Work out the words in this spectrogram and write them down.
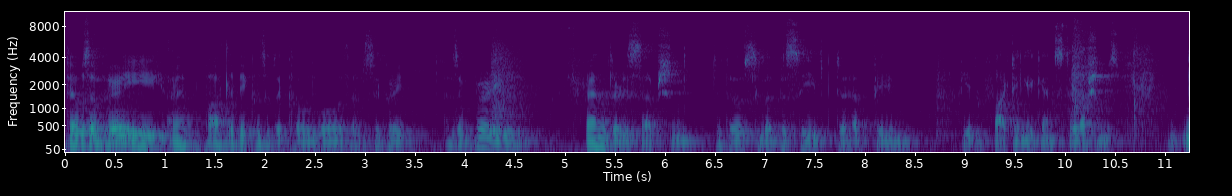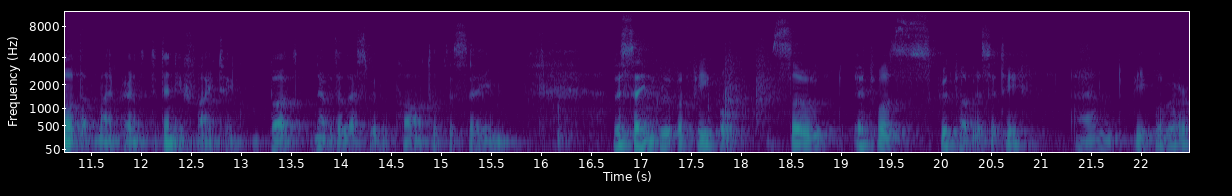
there was a very, I mean, partly because of the Cold War, there was a great, there was a very friendly reception to those who were perceived to have been you know, fighting against the Russians. Not that my parents did any fighting, but nevertheless we were part of the same, the same group of people. So it was good publicity, and people were,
